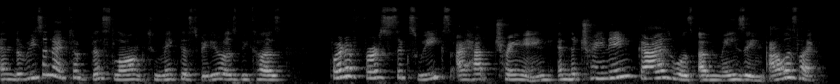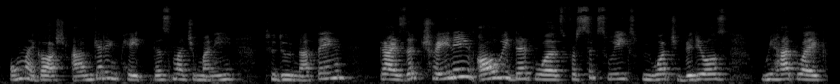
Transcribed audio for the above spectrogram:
And the reason I took this long to make this video is because for the first six weeks, I had training. And the training, guys, was amazing. I was like, oh my gosh, I'm getting paid this much money to do nothing guys the training all we did was for six weeks we watched videos. We had like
